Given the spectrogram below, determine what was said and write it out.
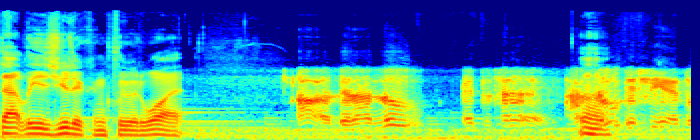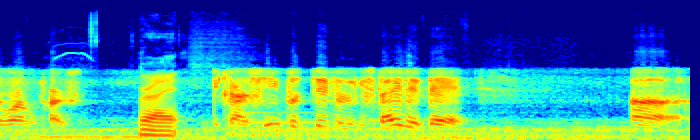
that leads you to conclude what? Uh, that I knew at the time. I uh-huh. knew that she had the wrong person. Right. Because she specifically stated that uh,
